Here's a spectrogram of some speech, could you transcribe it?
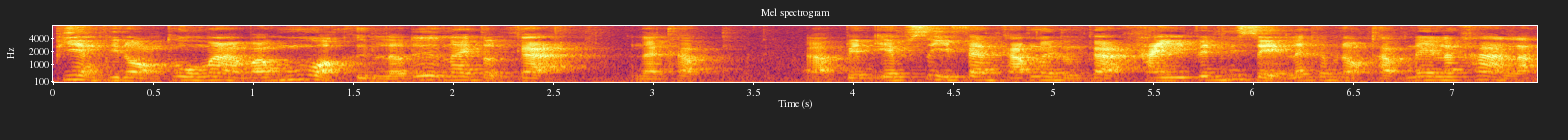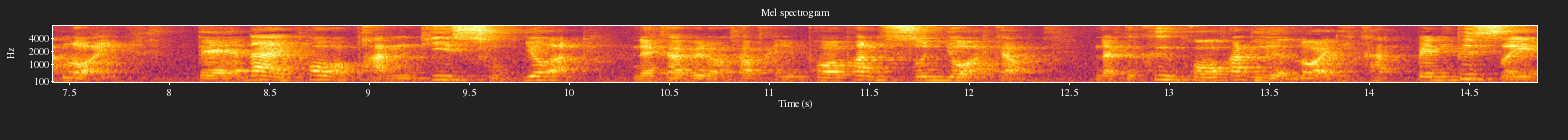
เพียงพี่น้องโทรมาว่ามั่วขึ้นแล้วเด้อในต้นกานะครับ เป็น FC แฟนคลับในต้นกลาให้เป็นพิเศษและครับพี่น้องครับในราคาหลักร้อย แต่ได้พ่อพันธุ์ที่สุดยอดนะครับพี่น้องครับให้พ่อพันธุ์สุดยอดครับนั่นก็คือพ่อพันธุ์เหลือดลอยที่คัดเป็นพิเศษ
